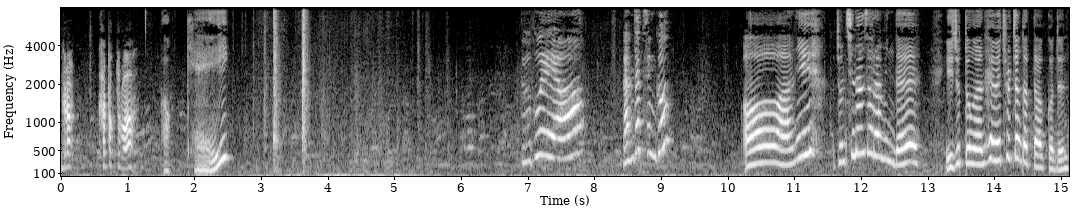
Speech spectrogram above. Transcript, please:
그럼 카톡 들어와. 오케이. 누구예요? 남자친구? 어, 아니. 좀 친한 사람인데 2주 동안 해외 출장 갔다 왔거든.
